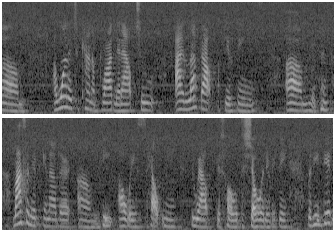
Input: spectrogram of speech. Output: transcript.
um, I wanted to kind of broaden it out to, I left out a few things. Um, my significant other, um, he always helped me throughout this whole the show and everything. But he did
